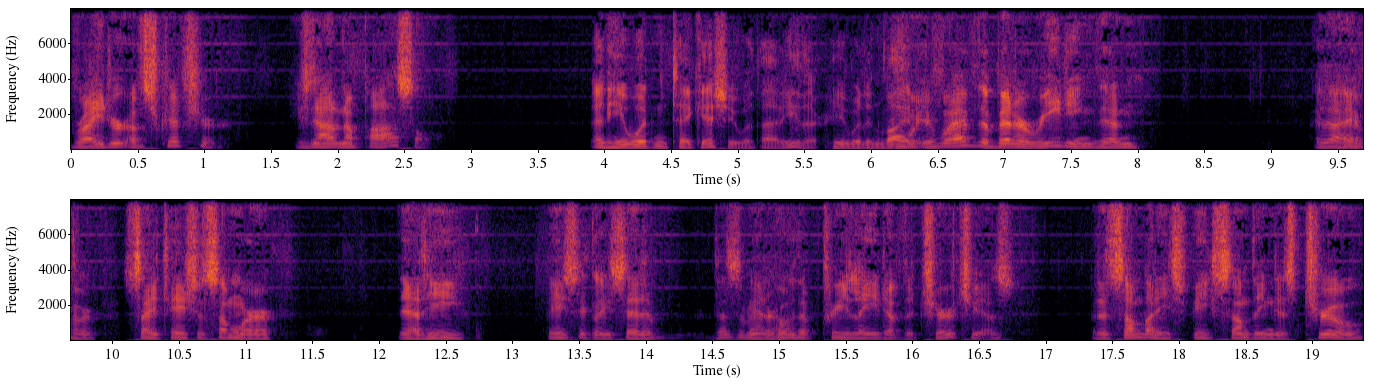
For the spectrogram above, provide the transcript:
writer of Scripture. He's not an apostle. And he wouldn't take issue with that either. He would invite. If, it. if I have the better reading, then and I have a citation somewhere that he basically said it doesn't matter who the prelate of the church is, but if somebody speaks something that's true,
